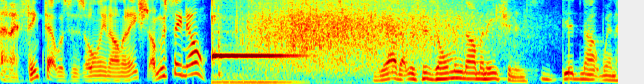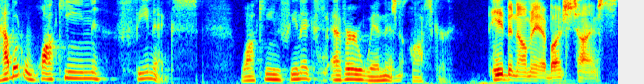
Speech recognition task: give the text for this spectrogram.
and I think that was his only nomination. I'm going to say no. Yeah, that was his only nomination, and he did not win. How about Joaquin Phoenix? Joaquin Phoenix ever win an Oscar? He'd been nominated a bunch of times.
